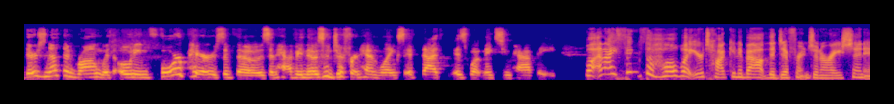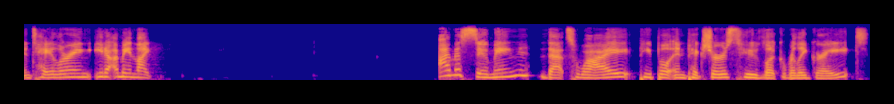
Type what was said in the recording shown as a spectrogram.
there's nothing wrong with owning four pairs of those and having those in different hem lengths if that is what makes you happy. Well, and I think the whole what you're talking about, the different generation and tailoring, you know, I mean, like, I'm assuming that's why people in pictures who look really great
